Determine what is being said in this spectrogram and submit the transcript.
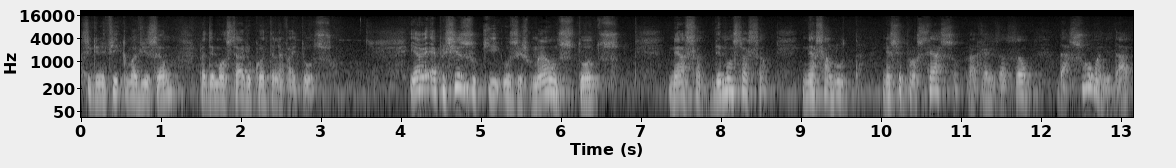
significa uma visão para demonstrar o quanto ele é vaidoso. E é, é preciso que os irmãos todos, nessa demonstração, nessa luta, nesse processo para a realização da sua humanidade,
